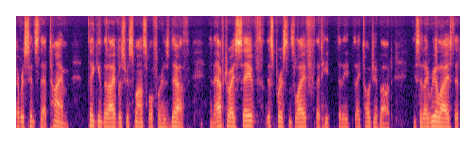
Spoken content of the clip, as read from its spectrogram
ever since that time, thinking that I was responsible for his death. And after I saved this person's life that he that, he, that I told you about, he said, I realized that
